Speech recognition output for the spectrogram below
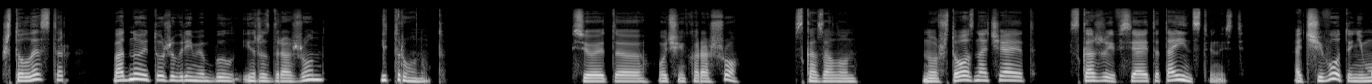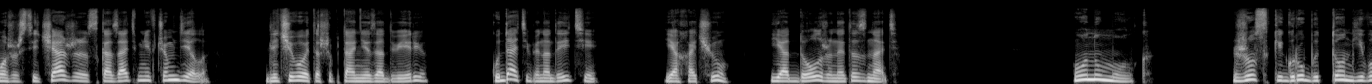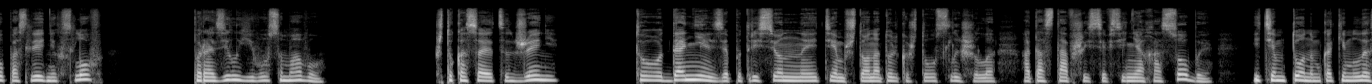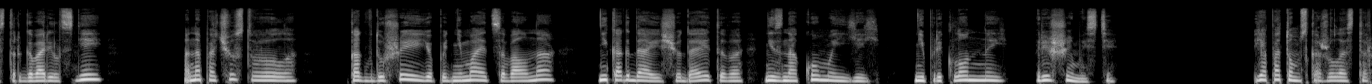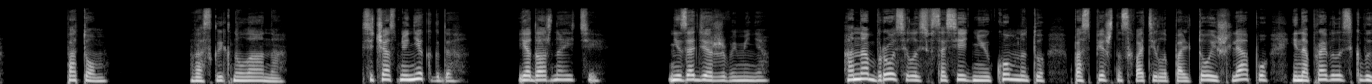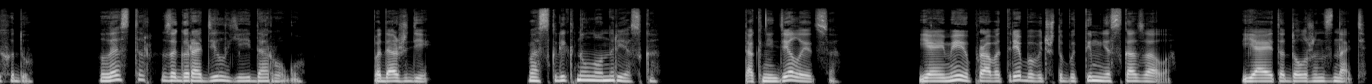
что Лестер в одно и то же время был и раздражен, и тронут. Все это очень хорошо, сказал он. Но что означает, скажи, вся эта таинственность? Отчего ты не можешь сейчас же сказать мне, в чем дело? Для чего это шептание за дверью? Куда тебе надо идти? Я хочу, я должен это знать. Он умолк. Жесткий грубый тон его последних слов поразил его самого. Что касается Дженни, то да нельзя потрясённая тем, что она только что услышала от оставшейся в синях особы, и тем тоном, каким Лестер говорил с ней, она почувствовала, как в душе её поднимается волна никогда ещё до этого незнакомой ей непреклонной решимости. «Я потом скажу, Лестер. Потом», — воскликнула она. «Сейчас мне некогда. Я должна идти. Не задерживай меня». Она бросилась в соседнюю комнату, поспешно схватила пальто и шляпу и направилась к выходу. Лестер загородил ей дорогу. «Подожди!» — воскликнул он резко. «Так не делается. Я имею право требовать, чтобы ты мне сказала. Я это должен знать».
